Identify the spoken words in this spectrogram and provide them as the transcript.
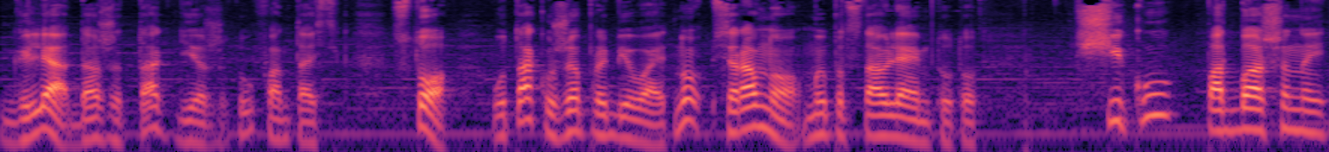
Гля, даже так держит. Ну, фантастика. 100. Вот так уже пробивает. Но все равно мы подставляем тут вот щеку подбашенный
